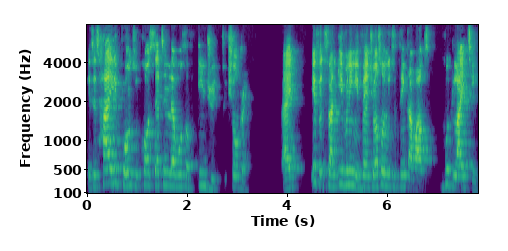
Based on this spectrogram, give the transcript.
It is highly prone to cause certain levels of injury to children, right? if it's an evening event, you also need to think about good lighting.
